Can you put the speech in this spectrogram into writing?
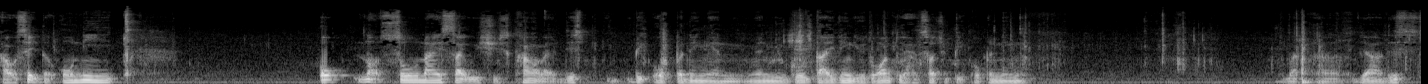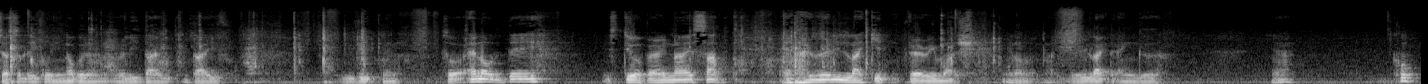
I would say the only not so nice side which is kind of like this big opening and when you go diving you don't want to have such a big opening. But uh, yeah this is just a Lego. You're not going to really dive dive with it man. so end of the day it's still a very nice sub and I really like it very much. You know I really like the angle. Yeah. Cool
